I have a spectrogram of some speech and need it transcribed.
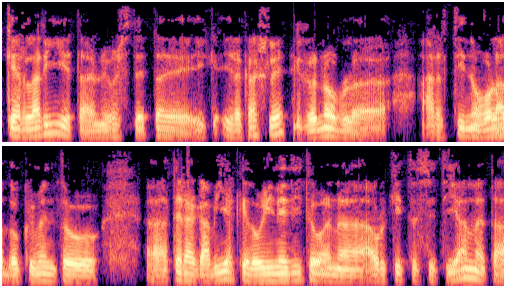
ikerlari eta universitate irakasle. Grenoble artino hola dokumentu atera gabiak edo ineditoen aurkitu zitian eta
